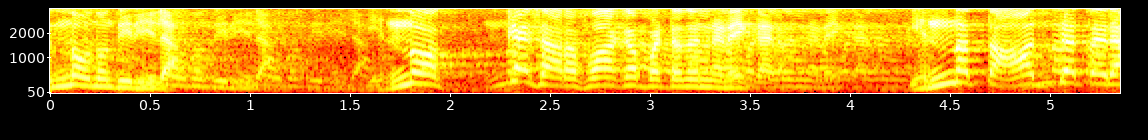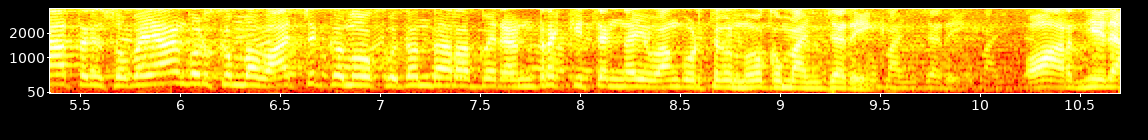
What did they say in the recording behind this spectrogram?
ഇന്നൊന്നും തിരിയില്ല. ഇന്നൊക്കെ ഈ ഇന്നത്തെ ആദ്യത്തെ രാത്രി സുബയാൻ കൊടുക്കുമ്പോ വാച്ചക്ക് നോക്കും ഇതെന്താ റബ്ബ് രണ്ടരക്ക് ചങ്ങായി വാങ്ങി കൊടുത്തു നോക്കും അഞ്ചറി ഓ അറിഞ്ഞില്ല.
